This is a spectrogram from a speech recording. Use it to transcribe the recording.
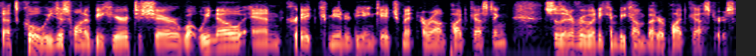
That's cool. We just want to be here to share what we know and create community engagement around podcasting so that everybody can become better podcasters.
